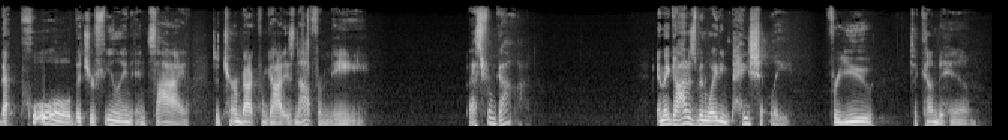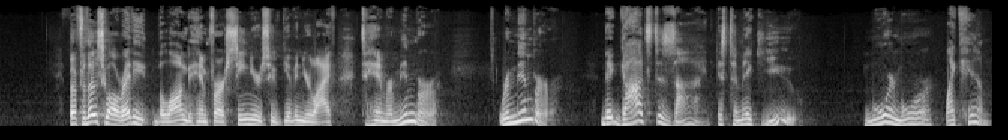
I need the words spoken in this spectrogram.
that pull that you're feeling inside to turn back from God is not from me, that's from God and that God has been waiting patiently for you to come to Him. But for those who already belong to Him, for our seniors who've given your life to Him, remember, remember that God's design is to make you more and more like Him.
